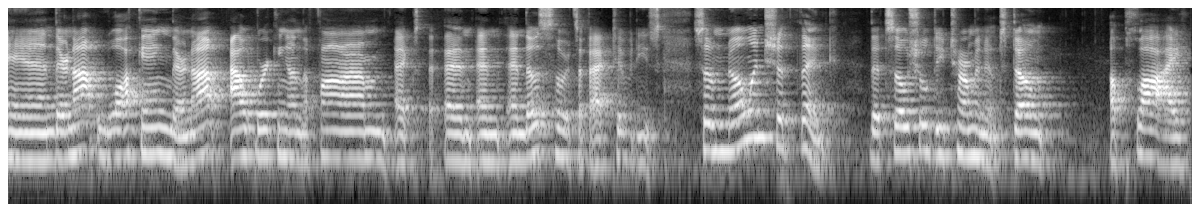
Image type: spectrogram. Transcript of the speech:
And they're not walking they're not out working on the farm and and and those sorts of activities. So no one should think that social determinants don't apply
